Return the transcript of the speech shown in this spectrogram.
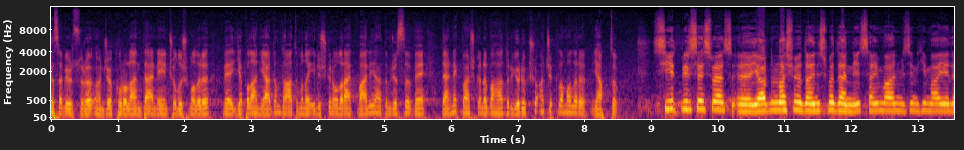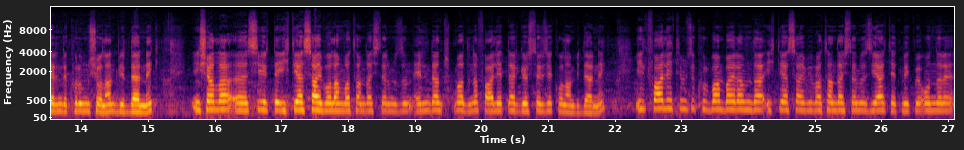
Kısa bir süre önce kurulan derneğin çalışmaları ve yapılan yardım dağıtımına ilişkin olarak Vali Yardımcısı ve Dernek Başkanı Bahadır Yörük şu açıklamaları yaptı. Siirt Bir Ses Ver e, Yardımlaşma ve Dayanışma Derneği Sayın Valimizin himayelerinde kurulmuş olan bir dernek. İnşallah e, Siirt'te ihtiyaç sahibi olan vatandaşlarımızın elinden tutma adına faaliyetler gösterecek olan bir dernek. İlk faaliyetimizi Kurban Bayramı'nda ihtiyaç sahibi vatandaşlarımızı ziyaret etmek ve onlara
